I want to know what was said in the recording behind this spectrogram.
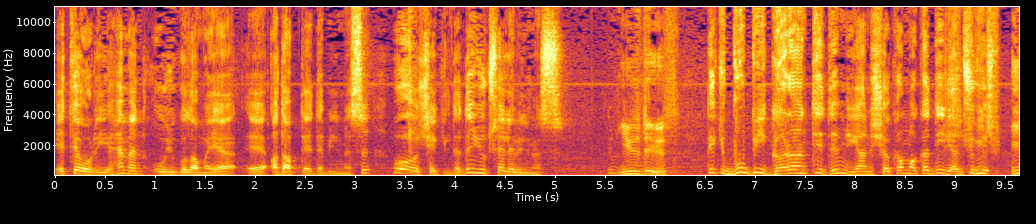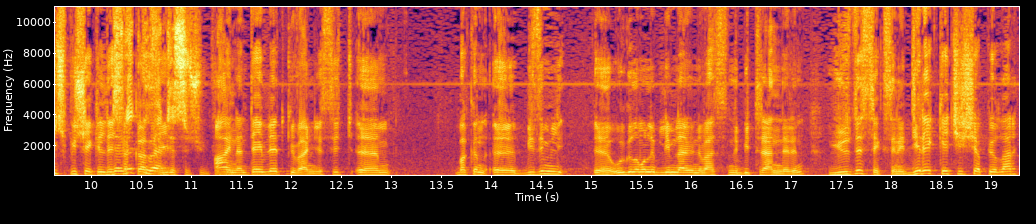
e, teoriyi hemen uygulamaya e, adapte edebilmesi, o şekilde de yükselebilmesi. Yüzde yüz. Peki bu bir garanti değil mi? Yani şaka maka değil yani çünkü Hiç, hiçbir şekilde devlet şaka güvencesi değil. çünkü. Aynen devlet güvencesi. Ee, bakın e, bizim e, Uygulamalı Bilimler Üniversitesi'nde bitirenlerin yüzde sekseni direkt geçiş yapıyorlar.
